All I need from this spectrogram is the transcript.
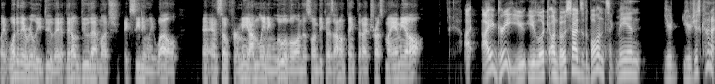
Like, what do they really do? They, they don't do that much exceedingly well. And, and so for me, I'm leaning Louisville on this one because I don't think that I trust Miami at all. I, I agree. You you look on both sides of the ball and it's like, man, you're you're just kind of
